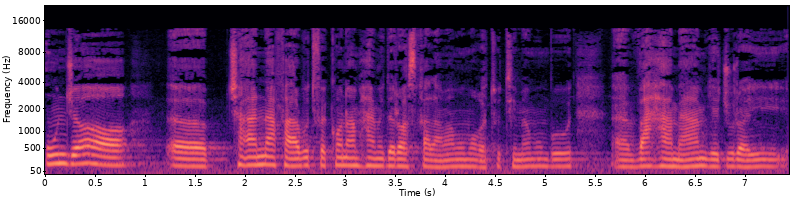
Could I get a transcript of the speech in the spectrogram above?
اونجا چند نفر بود فکر کنم حمید راست قلمم اون موقع تو تیممون بود و همه هم یه جورایی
